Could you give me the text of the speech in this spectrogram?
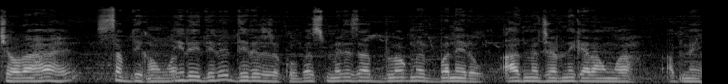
चौराहा है, सब दिखाऊँगा। धीरे धीरे धीरे रखो। बस मेरे साथ ब्लॉग में बने रहो। आज मैं जर्नी कराऊँगा अपने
